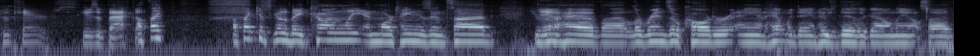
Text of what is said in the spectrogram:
"Who cares? He was a backup." I think I think it's going to be Conley and Martinez inside. You're Yeah. going to have uh, Lorenzo Carter and help me Dan, who's the other guy on the outside.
